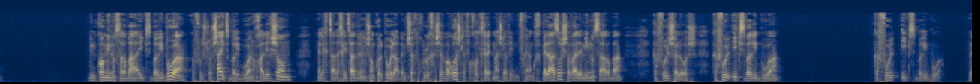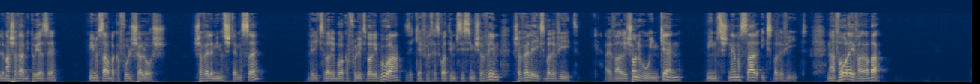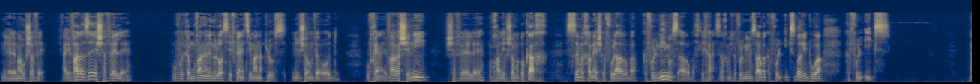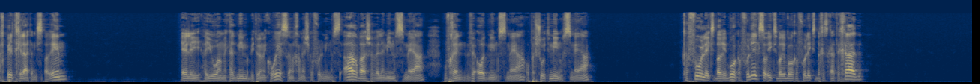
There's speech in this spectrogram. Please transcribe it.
במקום מינוס 4x בריבוע, כפול 3x בריבוע, נוכל לרשום, נלך צעד אחרי צעד ונרשום כל פעולה. בהמשך תוכלו לחשב בראש לפחות חלק מהשלבים. ובכן, המכפלה הזו שווה למינוס 4, כפול 3, כפול x בריבוע, כפול x בריבוע. ולמה שווה הביטוי הזה? מינוס 4 כפול 3 שווה למינוס 12, ו-x בריבוע כפול x בריבוע, זה כיף לחזקות עם בסיסים שווים, שווה ל-x ברביעית. האיבר הראשון הוא, אם כן, מינוס 12 x ברביעית. נעבור לאיבר הבא. נראה למה הוא שווה. האיבר הזה שווה ל... וכמובן עלינו להוסיף כאן את סימן הפלוס. נרשום ועוד. ובכן, האיבר השני שווה ל... נוכל לרשום אותו כך. 25 כפול 4, כפול מינוס 4, סליחה, 25 כפול מינוס 4 כפול x בריבוע כפול x. נכפיל תחילה את המספרים. אלה היו המקדמים בביטוי המקורי, 25 כפול מינוס 4 שווה למינוס 100, ובכן ועוד מינוס 100, או פשוט מינוס 100, כפול x בריבוע כפול x, או x בריבוע כפול x בחזקת 1.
